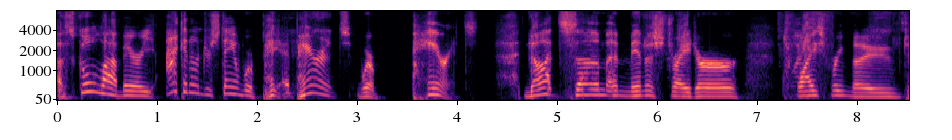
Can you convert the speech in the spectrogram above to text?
a school library, I can understand where pa- parents, where parents, not some administrator twice removed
